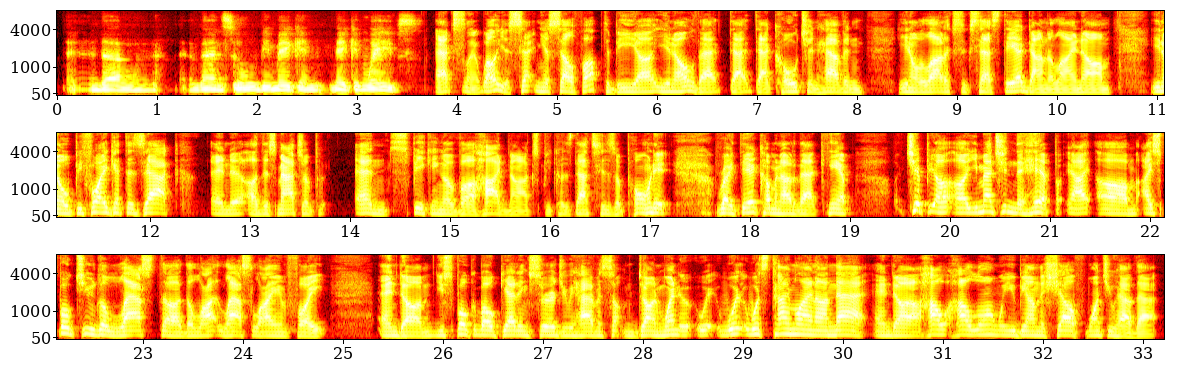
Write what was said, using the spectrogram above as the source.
and um, and then soon we'll be making making waves. Excellent. Well, you're setting yourself up to be, uh, you know, that that that coach and having, you know, a lot of success there down the line. Um, you know, before I get to Zach and uh, this matchup and speaking of uh, Hard Knocks, because that's his opponent right there coming out of that camp. Chip, uh, uh, you mentioned the hip. I um I spoke to you the last uh, the last lion fight, and um you spoke about getting surgery, having something done. When w- what's timeline on that, and uh, how how long will you be on the shelf once you have that?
